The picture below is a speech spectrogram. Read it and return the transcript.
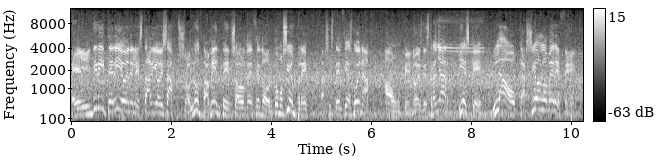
El griterío en el estadio es absolutamente ensordecedor. Como siempre, la asistencia es buena, aunque no es de extrañar, y es que la ocasión lo merece.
